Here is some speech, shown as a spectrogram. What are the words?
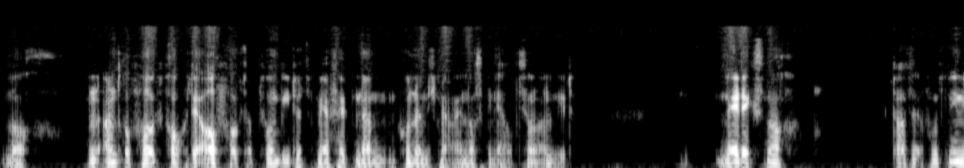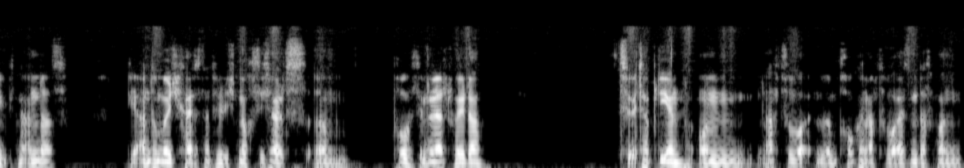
noch ein anderer Forex-Broker, der auch Forex-Optionen bietet. Mehr fällt mir dann im Grunde nicht mehr ein, was binäre Optionen angeht. Nadex noch. Da funktionieren die ein bisschen anders. Die andere Möglichkeit ist natürlich noch, sich als ähm, professioneller Trader zu etablieren und dem Broker nachzuweisen, dass man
